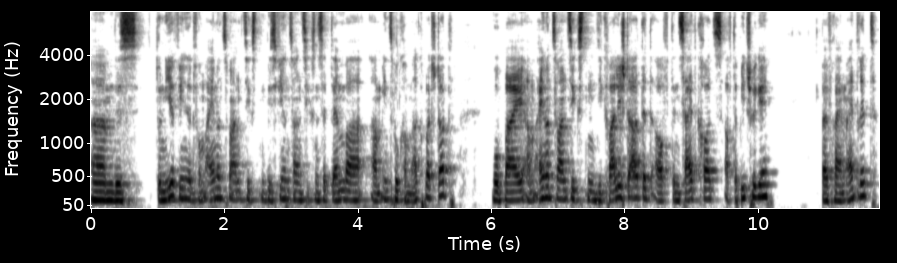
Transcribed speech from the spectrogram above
Ähm, das Turnier findet vom 21. bis 24. September am Innsbrucker Marktplatz statt wobei am 21. die Quali startet auf den Sidecourts auf der Beach WG bei freiem Eintritt.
